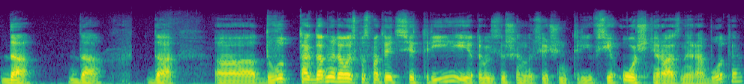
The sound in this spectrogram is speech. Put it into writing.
Да, да, да. А, да вот тогда мне удалось посмотреть все три, и это были совершенно все очень три, все очень разные работы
